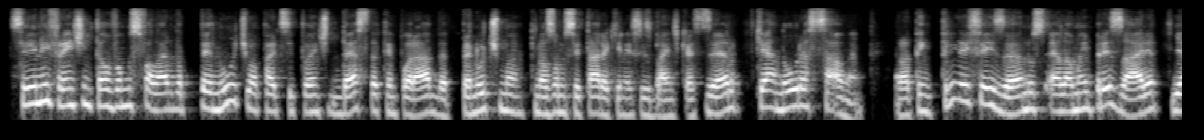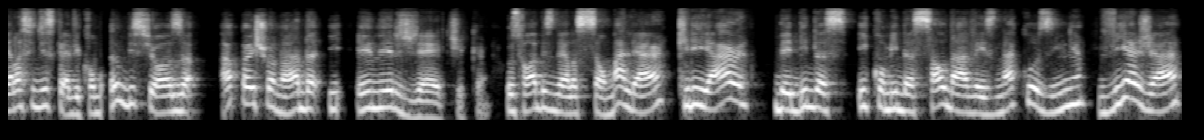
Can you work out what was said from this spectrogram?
Seguindo em frente, então, vamos falar da penúltima participante desta temporada, penúltima que nós vamos citar aqui nesses Blindcast Zero, que é a Noura Salman. Ela tem 36 anos, ela é uma empresária e ela se descreve como ambiciosa, apaixonada e energética. Os hobbies dela são malhar, criar bebidas e comidas saudáveis na cozinha, viajar,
